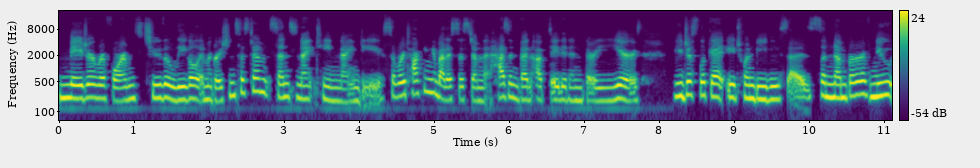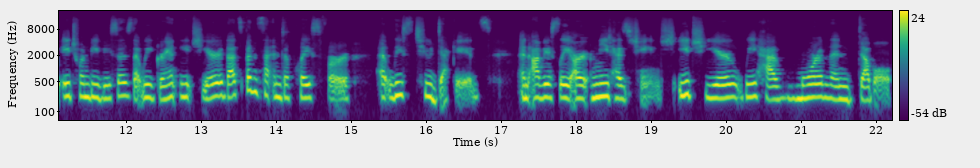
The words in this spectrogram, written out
major reforms to the legal immigration system since 1990. So we're talking about a system that hasn't been updated in 30 years. If you just look at H-1B visas, the number of new H-1B visas that we grant each year, that's been set into place for at least two decades. And obviously, our need has changed. Each year, we have more than double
